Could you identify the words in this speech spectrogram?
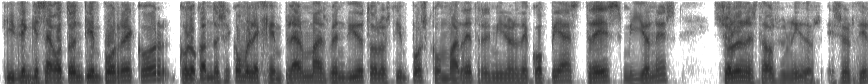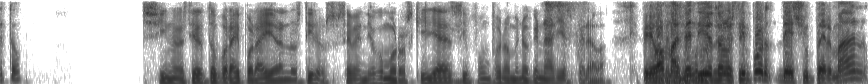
que dicen que se agotó en tiempo récord, colocándose como el ejemplar más vendido de todos los tiempos, con más de 3 millones de copias, 3 millones, solo en Estados Unidos. ¿Eso es cierto? Si no es cierto, por ahí por ahí eran los tiros. Se vendió como rosquillas y fue un fenómeno que nadie esperaba. Pero vamos, más vendido todos los DC. tiempos de Superman,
